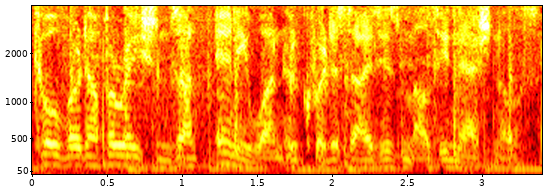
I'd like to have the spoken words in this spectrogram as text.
covert operations on anyone who criticizes multinationals.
